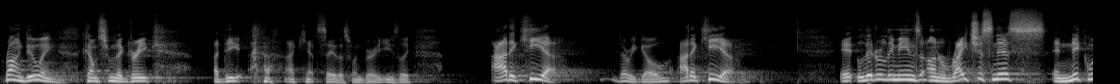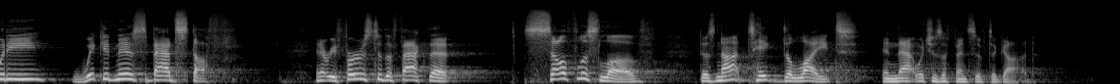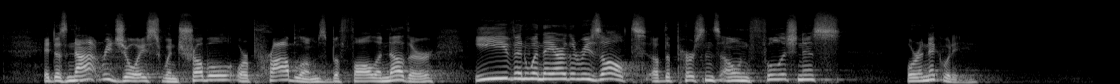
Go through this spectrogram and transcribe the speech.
Wrongdoing comes from the Greek, I can't say this one very easily, adikia. There we go, adikia. It literally means unrighteousness, iniquity, wickedness, bad stuff. And it refers to the fact that selfless love does not take delight in that which is offensive to God. It does not rejoice when trouble or problems befall another, even when they are the result of the person's own foolishness or iniquity.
